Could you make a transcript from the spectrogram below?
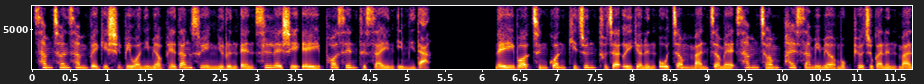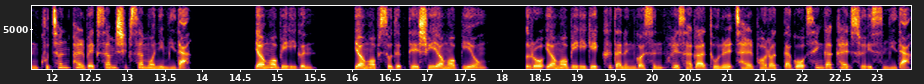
3322원이며 배당 수익률은 N/A% 사인입니다. 네이버 증권 기준 투자 의견은 5점 만점에 3.83이며 목표 주가는 19,833원입니다. 영업이익은 영업소득 대시 영업비용 으로 영업이익이 크다는 것은 회사가 돈을 잘 벌었다고 생각할 수 있습니다.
